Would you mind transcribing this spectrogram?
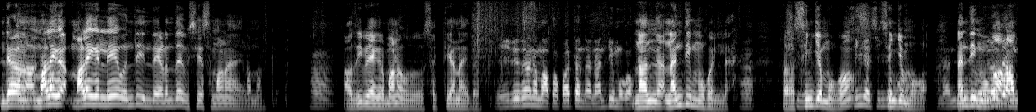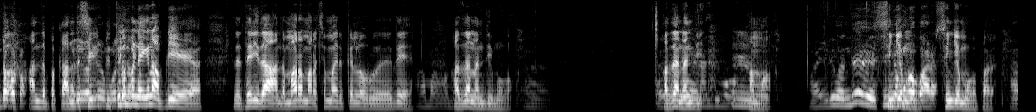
இந்த மலை மலைகள்லேயே வந்து இந்த இடம் தான் விசேஷமான இடமா இருக்குது அதிபயங்கரமான ஒரு சக்தியான இதாக இருக்குது இதுதான் நம்ம அப்போ பார்த்த அந்த நந்தி முகம். நந் நந்தி முகம் இல்லை. சிங்க முகம் சிங்க முகம் நந்தி முகம் அந்த பக்கம். அந்த திரும்பினீங்கன்னா அப்படியே இந்த தெரியுதா? அந்த மரம் மறைச்ச மாதிரி இருக்கல ஒரு இது? அதுதான் நந்தி முகம் அதான் நந்தி. ஆமாம் இது வந்து சிங்க சிங்க முக முகம் பாறை சிங்க முகப்பாறை ஆ,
